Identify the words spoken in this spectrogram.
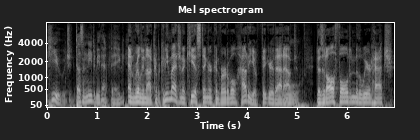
huge. It doesn't need to be that big. And really not. Can you imagine a Kia Stinger convertible? How do you figure that out? Ooh. Does it all fold into the weird hatch?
